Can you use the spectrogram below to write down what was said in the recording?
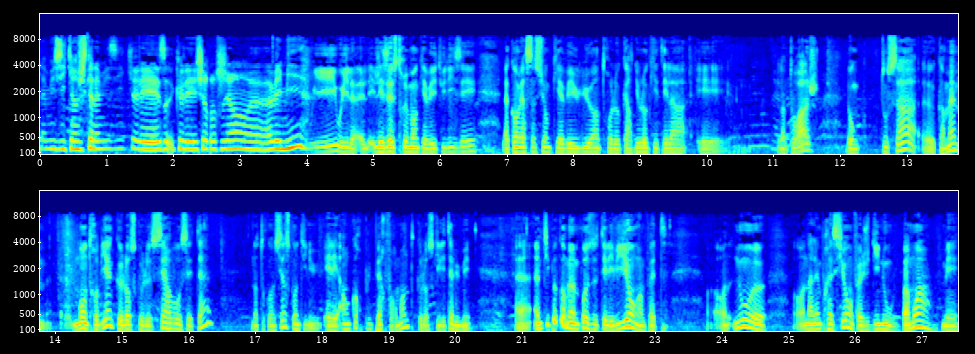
La musique, hein, jusqu'à la musique que les, que les chirurgiens euh, avaient mis. Oui, oui, les instruments qui avaient utilisés, la conversation qui avait eu lieu entre le cardiologue qui était là et l'entourage. Donc tout ça, euh, quand même, montre bien que lorsque le cerveau s'éteint, notre conscience continue. Elle est encore plus performante que lorsqu'il est allumé. Euh, un petit peu comme un poste de télévision, en fait. nous, on a l'impression, enfin je dis nous, pas moi, mais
